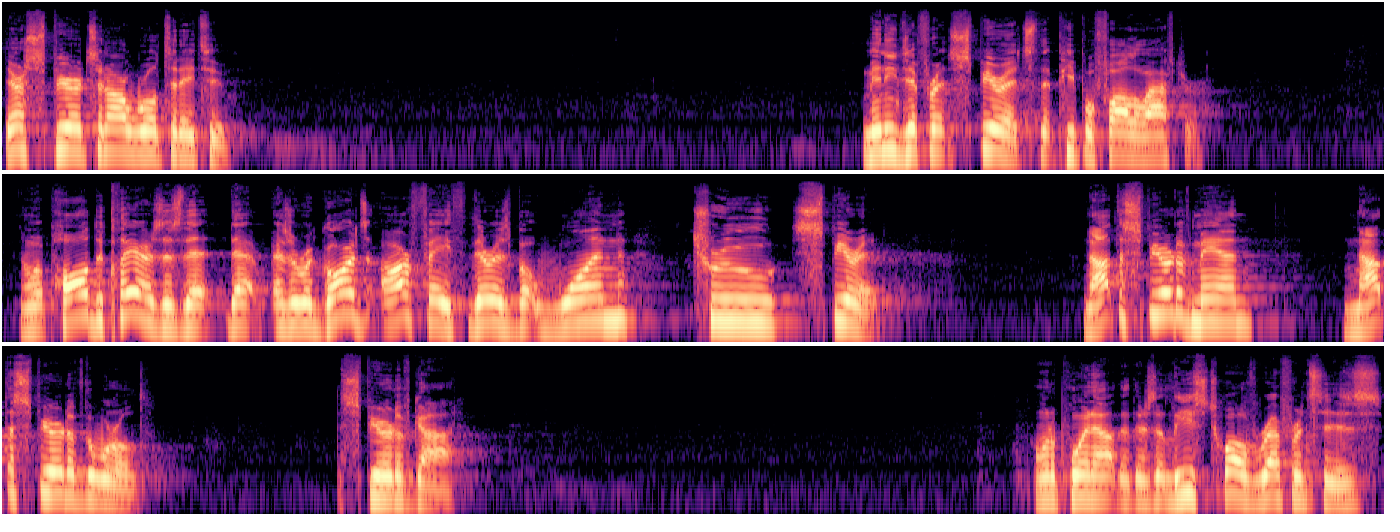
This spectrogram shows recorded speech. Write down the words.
There are spirits in our world today, too. Many different spirits that people follow after. And what Paul declares is that, that as it regards our faith, there is but one true spirit. Not the spirit of man, not the spirit of the world, the spirit of God. I want to point out that there's at least 12 references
